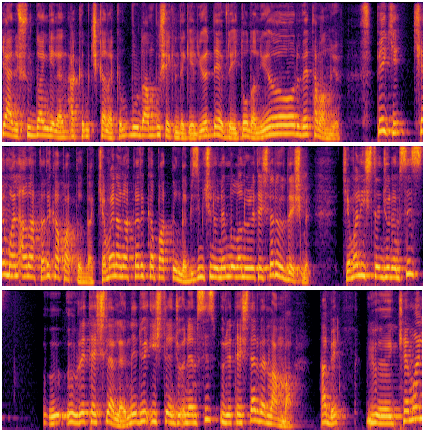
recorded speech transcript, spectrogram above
Yani şuradan gelen akım çıkan akım buradan bu şekilde geliyor. Devreyi dolanıyor ve tamamlıyor. Peki Kemal anahtarı kapattığında, Kemal anahtarı kapattığında bizim için önemli olan üreteçler özdeş mi? Kemal iştenci önemsiz üreteçlerle ne diyor? İştenci önemsiz üreteçler ve lamba. Tabi Kemal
